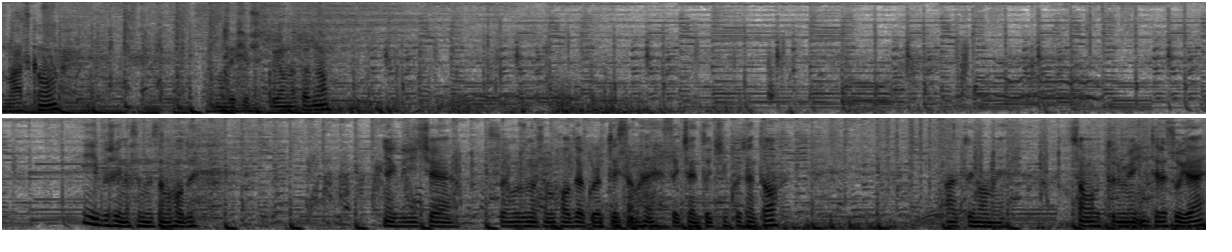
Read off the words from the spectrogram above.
z maską. Mówię się szykują na pewno. I wyżej następne samochody. Jak widzicie, są różne samochody, akurat tutaj same Seicento i Cinquecento. Ale tutaj mamy samochód, który mnie interesuje.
